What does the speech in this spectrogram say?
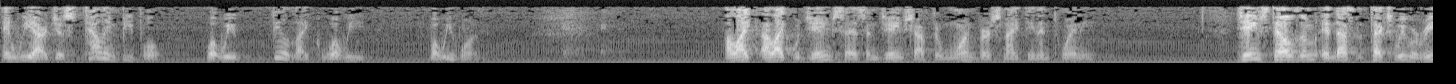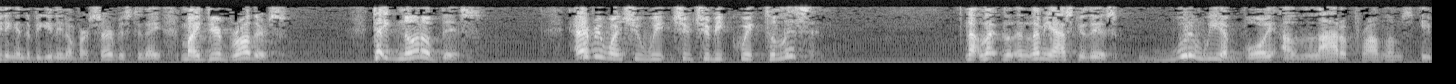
and we are just telling people what we feel like, what we, what we want. I like, I like what James says in James chapter 1, verse 19 and 20. James tells them, and that's the text we were reading in the beginning of our service today, My dear brothers, take note of this. Everyone should, we, should, should be quick to listen. Now, let, let me ask you this. Wouldn't we avoid a lot of problems if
